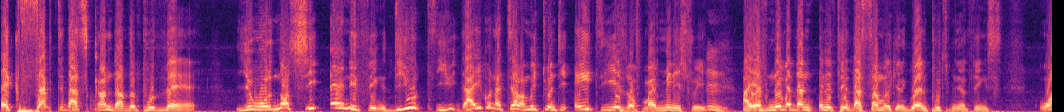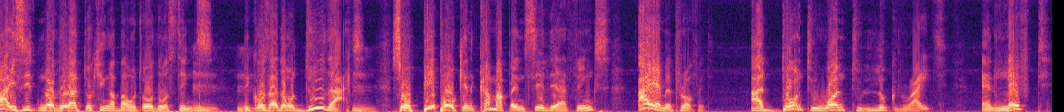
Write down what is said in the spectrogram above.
except that scandal they put there. You will not see anything. Do you, you are you gonna tell me 28 years of my ministry? Mm. I have never done anything that someone can go and put me on things. Why is it not that I'm talking about all those things? Mm, mm. Because I don't do that. Mm. So people can come up and say there are things. I am a prophet. I don't want to look right and left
